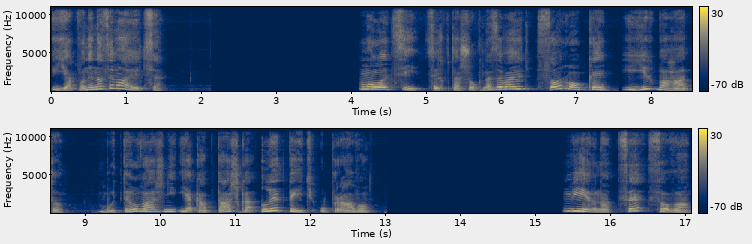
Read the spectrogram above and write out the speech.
і як вони називаються? Молодці, цих пташок називають сороки. І їх багато. Будьте уважні, яка пташка летить управо. Вірно, це сова.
